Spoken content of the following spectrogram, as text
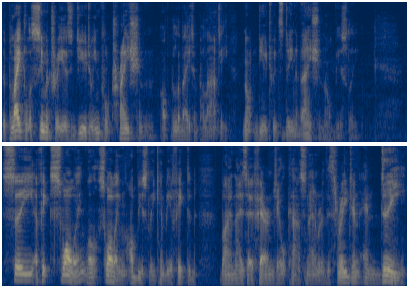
the palatal asymmetry is due to infiltration of the levator palati not due to its denervation, obviously. C affects swallowing. Well, swallowing obviously can be affected by a nasopharyngeal carcinoma of this region, and D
